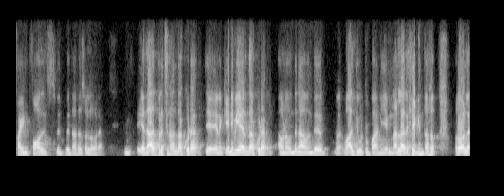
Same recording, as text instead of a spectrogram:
find faults with with others சொல்ல வரேன் ஏதாவது பிரச்சனை வந்தா கூட எனக்கு எனிமையா இருந்தா கூட அவனை வந்து நான் வந்து வாழ்த்தி விட்டுருப்பா. நீ எங்க நல்லா இருக்கு எங்க இருந்தாலும். பரவாயில்ல.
